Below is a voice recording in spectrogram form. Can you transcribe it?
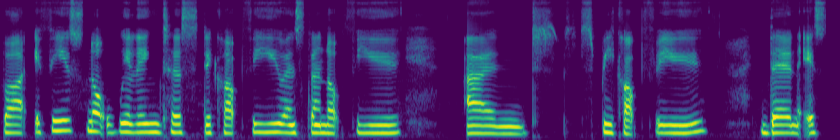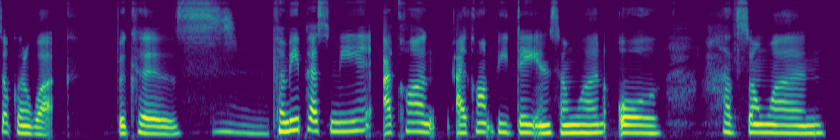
But if he's not willing to stick up for you and stand up for you and speak up for you, then it's not going to work. Because for me personally, I can't I can't be dating someone or have someone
